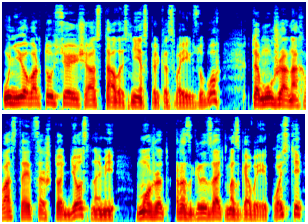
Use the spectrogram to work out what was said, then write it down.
У нее во рту все еще осталось несколько своих зубов, к тому же она хвастается, что деснами может разгрызать мозговые кости,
